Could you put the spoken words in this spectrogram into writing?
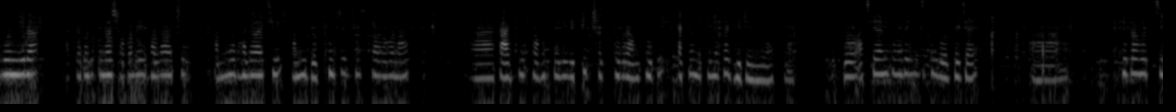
বন্ধুরা আশা করি তোমরা সকলেই ভালো আছো আমিও ভালো আছি। আমি দক্ষিণ চব্বিশ পরগনা আহ, কার্তিক শহরতলির একটি ছোট্ট গ্রাম থেকে একটা নতুন একটা ভিডিও নিয়ে আসলাম। তো আজকে আমি তোমাদের কিছু বলতে চাই? সেটা হচ্ছে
